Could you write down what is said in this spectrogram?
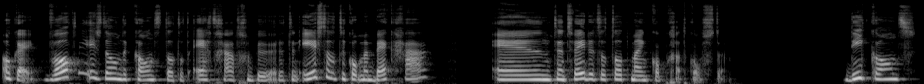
Oké, wat is dan de kans dat dat echt gaat gebeuren? Ten eerste dat ik op mijn bek ga. En ten tweede dat dat mijn kop gaat kosten. Die kans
